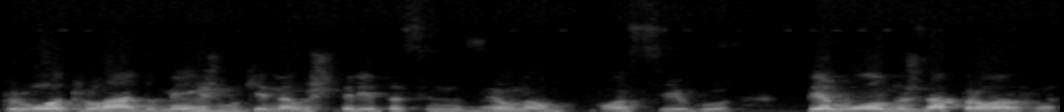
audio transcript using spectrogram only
para o outro lado, mesmo que não estrita, se eu não consigo, pelo ônus da prova,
